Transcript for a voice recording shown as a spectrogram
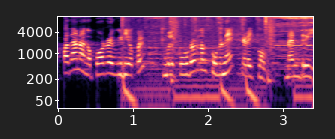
அப்போ தான் நாங்கள் போடுற வீடியோக்கள் உங்களுக்கு உடனுக்குடனே கிடைக்கும். நன்றி.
